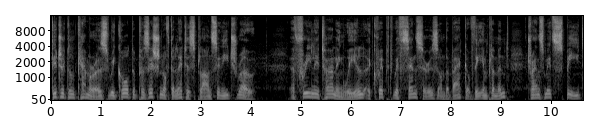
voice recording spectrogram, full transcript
Digital cameras record the position of the lettuce plants in each row. A freely turning wheel equipped with sensors on the back of the implement transmits speed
